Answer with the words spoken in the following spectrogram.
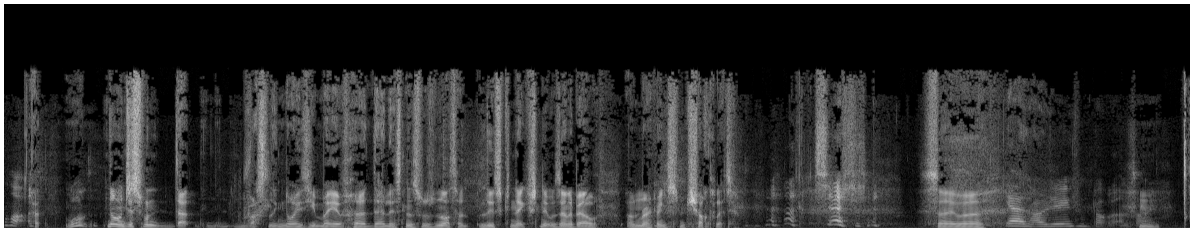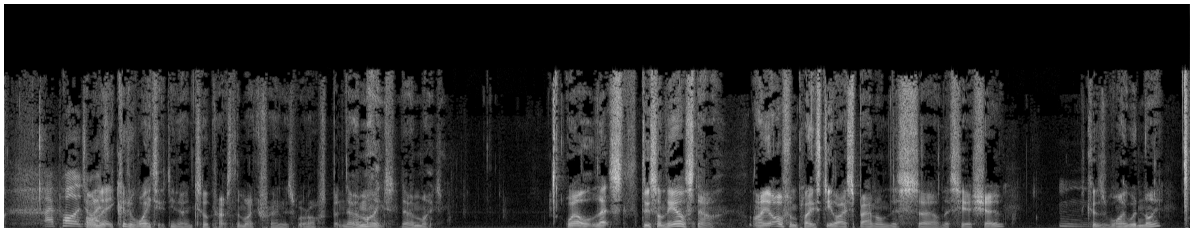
What? Well, no, I just want that rustling noise you may have heard there, listeners, was not a loose connection. It was Annabelle unwrapping some chocolate. So, uh, yeah, I was doing some chocolate. I'm sorry. I oh, apologise. no, it could have waited, you know, until perhaps the microphones were off. But never mind, never mind. Well, let's do something else now. I often play Steeleye Span on this uh, on this here show because why wouldn't I?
